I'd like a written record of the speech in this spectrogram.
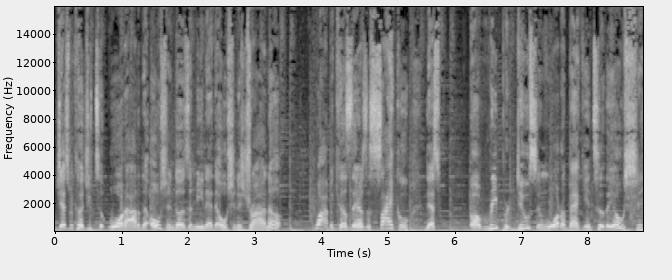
Just because you took water out of the ocean doesn't mean that the ocean is drying up. Why? Because there's a cycle that's uh, reproducing water back into the ocean.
